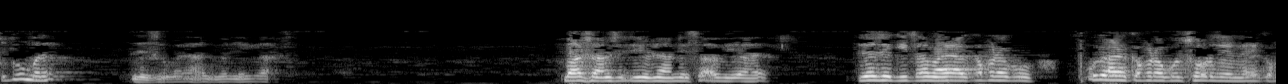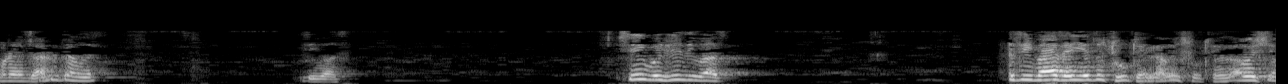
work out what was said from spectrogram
तो क्यों मरे? जैसे मरे, आज मर जाएगी आज। से जीवन ने दिया है। जैसे गीता माया कपड़े को, पुराने कपड़ों को छोड़ दे, नए कपड़े धारण कर ले। दिवस सीख बुझी दिवस ऐसी बात है, ये तो छूटेगा, अवश्य छूटेगा। अवश्य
